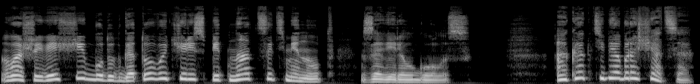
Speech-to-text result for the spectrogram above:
«Ваши вещи будут готовы через пятнадцать минут», — заверил голос. «А как тебе обращаться?»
